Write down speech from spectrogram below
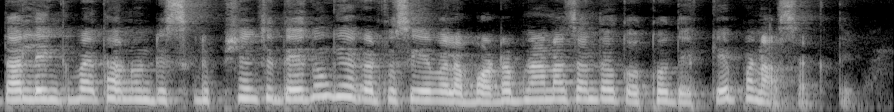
ਦਾ ਲਿੰਕ ਮੈਂ ਤੁਹਾਨੂੰ ਡਿਸਕ੍ਰਿਪਸ਼ਨ ਚ ਦੇ ਦੂੰਗੀ। ਅਗਰ ਤੁਸੀਂ ਇਹ ਵਾਲਾ ਬਾਰਡਰ ਬਣਾਉਣਾ ਚਾਹੁੰਦੇ ਹੋ ਤਾਂ ਉੱਥੋਂ ਦੇਖ ਕੇ ਬਣਾ ਸਕਦੇ ਹੋ।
